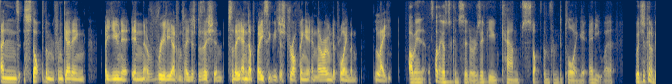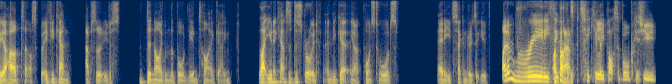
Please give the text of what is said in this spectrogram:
and stop them from getting a unit in a really advantageous position. So they end up basically just dropping it in their own deployment late. I mean, something else to consider is if you can stop them from deploying it anywhere, which is going to be a hard task, but if you can absolutely just deny them the board the entire game, that unit counts as destroyed, and you get you know points towards any secondaries that you. I don't really think that's particularly possible because you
